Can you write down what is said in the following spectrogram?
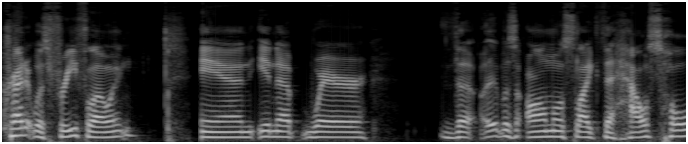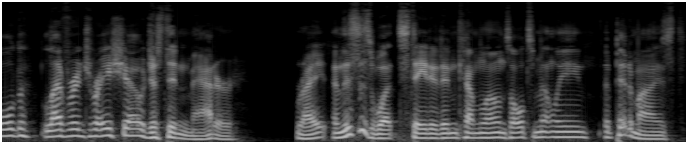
credit was free flowing and end up where the it was almost like the household leverage ratio just didn't matter, right? And this is what stated income loans ultimately epitomized.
